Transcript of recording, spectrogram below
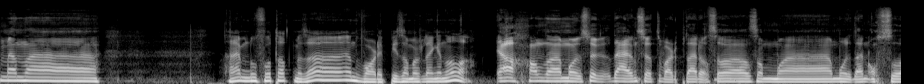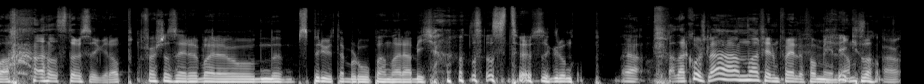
men eh, Nei, men hun får tatt med seg en valp i samme slengen nå, da. ja, han, eh, det er jo en søt valp der også, som eh, morderen også da, støvsuger opp. Først så ser du bare hun spruter blod på den der bikkja, og så støvsuger hun opp. Ja. Ja, det er koselig. Det er en film for hele familien. Ikke sant? Ja.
